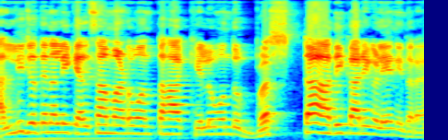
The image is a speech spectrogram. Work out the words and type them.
ಅಲ್ಲಿ ಜೊತೆನಲ್ಲಿ ಕೆಲಸ ಮಾಡುವಂತಹ ಕೆಲವೊಂದು ಭ್ರಷ್ಟ ಅಧಿಕಾರಿಗಳೇನಿದ್ದಾರೆ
